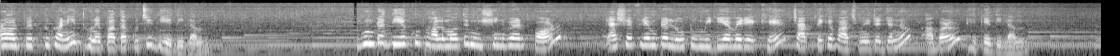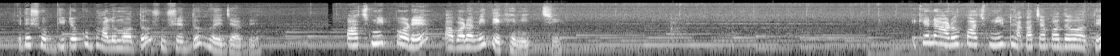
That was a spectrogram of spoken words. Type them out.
আর অল্প একটুখানি ধনে পাতা কুচি দিয়ে দিলাম। বেগুনটা দিয়ে খুব ভালো মতো মিশিয়ে নেবার পর গ্যাসের ফ্লেমটা লো টু মিডিয়ামে রেখে চার থেকে পাঁচ মিনিটের জন্য আবারও ঢেকে দিলাম। এতে সবজিটা খুব ভালো মতো সুসেদ্ধ হয়ে যাবে। পাঁচ মিনিট পরে আবার আমি দেখে নিচ্ছি। এখানে আরও পাঁচ মিনিট ঢাকা চাপা দেওয়াতে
